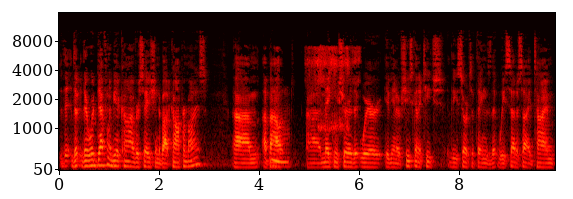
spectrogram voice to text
there would definitely be a conversation about compromise, um, about mm. uh, making sure that we're, you know, if she's going to teach these sorts of things, that we set aside time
